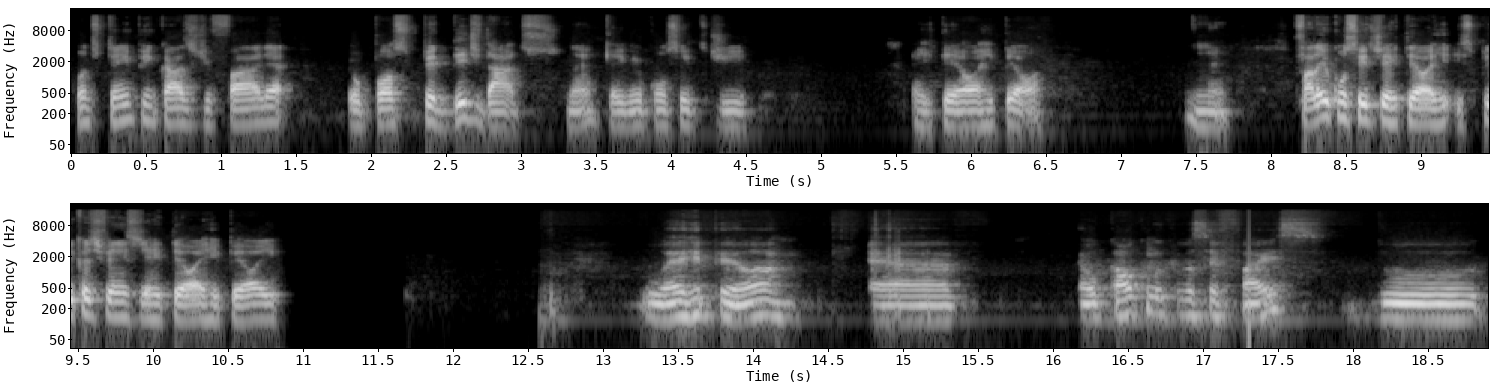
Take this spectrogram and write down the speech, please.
quanto tempo, em caso de falha, eu posso perder de dados, né? Que aí vem o conceito de RTO, RPO. Né? Falei o conceito de RTO, explica a diferença de RTO e RPO aí. O RPO é, é o cálculo que você faz do,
